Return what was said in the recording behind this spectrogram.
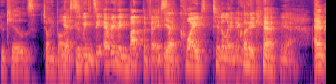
who kills Johnny Boz. Yes, because we can see everything but the face. Yeah. Like quite titillating. Quite, yeah. Yeah. Um,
